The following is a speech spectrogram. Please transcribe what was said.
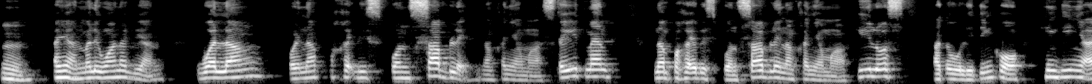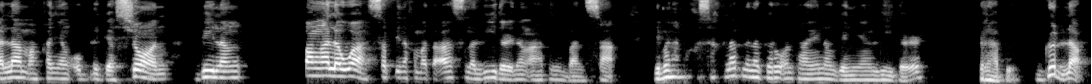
Hmm. Ayan, maliwanag yan. Walang o napaka-irresponsable ng kanyang mga statement, napaka-irresponsable ng kanyang mga kilos, at ulitin ko, hindi niya alam ang kanyang obligasyon bilang pangalawa sa pinakamataas na leader ng ating bansa. Di ba napakasaklap na nagkaroon tayo ng ganyang leader? Grabe. Good luck!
